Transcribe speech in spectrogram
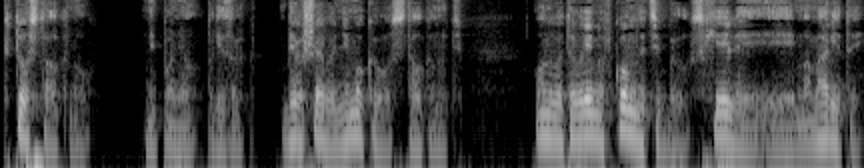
Кто столкнул? Не понял призрак. Бершева не мог его столкнуть. Он в это время в комнате был с Хелией и Мамаритой.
